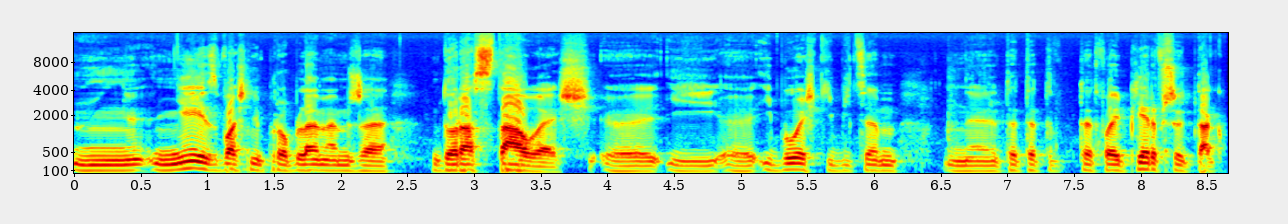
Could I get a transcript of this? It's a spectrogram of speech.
mm, nie jest właśnie problemem, że dorastałeś y, i, y, i byłeś kibicem, y, te, te, te Twoje pierwszy tak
